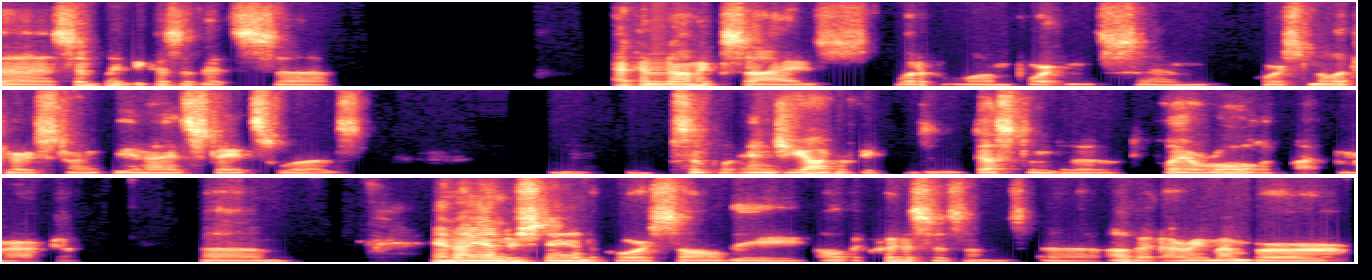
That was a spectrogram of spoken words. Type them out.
uh, simply because of its uh, economic size, political importance, and of course, military strength, the United States was simple and geography destined to play a role in Latin America. Um, and I understand, of course, all the all the criticisms uh, of it. I remember,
